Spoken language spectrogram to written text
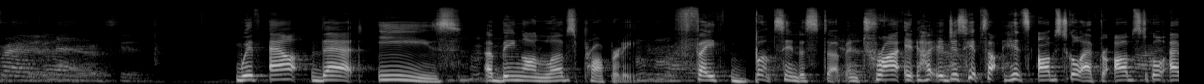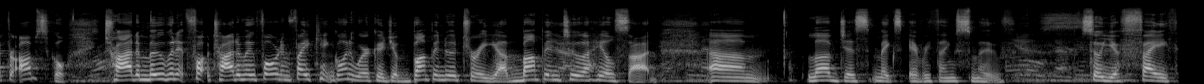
Right. Amen. Without that ease of being on love's property, mm-hmm. Faith bumps into stuff and try it, it just hits hits obstacle after obstacle after obstacle. Try to move in it try to move forward and faith can't go anywhere because you bump into a tree, you bump into a hillside. Um, love just makes everything smooth. So your faith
